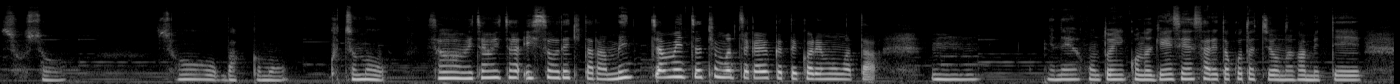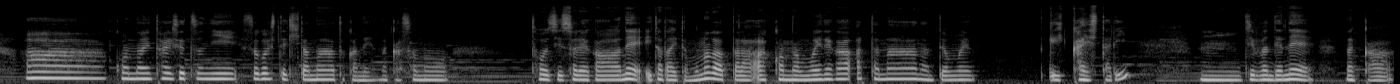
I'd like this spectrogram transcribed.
そうそうそうバッグも靴もそうめちゃめちゃ一掃できたらめちゃめちゃ気持ちがよくてこれもまた。うんでね本当にこの厳選された子たちを眺めてあーこんなに大切に過ごしてきたなとかねなんかその当時それがねいただいたものだったらあこんな思い出があったなーなんて思い返したり。うん自分でねなんか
